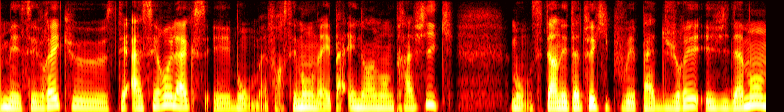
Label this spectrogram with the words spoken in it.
Mais c'est vrai que c'était assez relax et bon, bah forcément on n'avait pas énormément de trafic. Bon, c'était un état de fait qui pouvait pas durer évidemment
